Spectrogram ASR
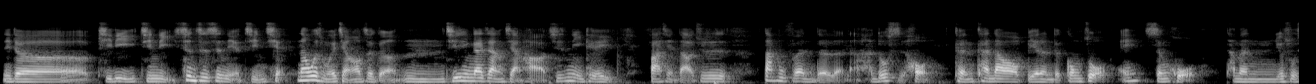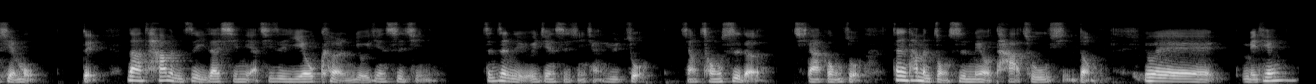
你的体力、精力，甚至是你的金钱。那为什么会讲到这个？嗯，其实应该这样讲哈，其实你可以发现到，就是大部分的人啊，很多时候可能看到别人的工作、哎，生活，他们有所羡慕，对。那他们自己在心里啊，其实也有可能有一件事情，真正的有一件事情想去做，想从事的其他工作，但是他们总是没有踏出行动，因为每天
